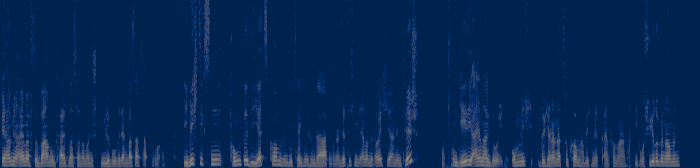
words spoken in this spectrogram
wir haben hier einmal für Warm- und Kaltwasser nochmal eine Spüle, wo wir dann Wasser zapfen wollen. Die wichtigsten Punkte, die jetzt kommen, sind die technischen Daten. Und dann setze ich mich einmal mit euch hier an den Tisch und gehe die einmal durch. Um nicht durcheinander zu kommen, habe ich mir jetzt einfach mal die Broschüre genommen,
